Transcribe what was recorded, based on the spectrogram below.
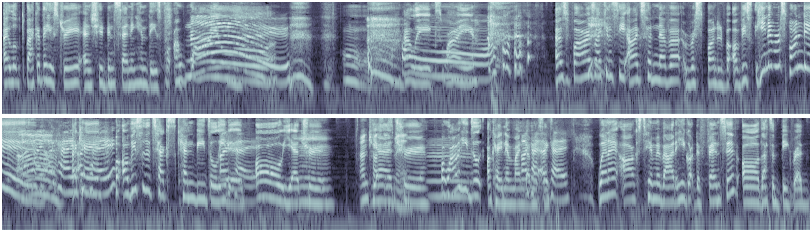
I looked back at the history and she'd been sending him these for a while. No. Alex, why? As far as I can see, Alex had never responded, but obviously he never responded. Oh, okay, okay. But obviously the text can be deleted. Okay. Oh yeah, true. Mm. Yeah, this man. true. But why would he delete? Okay, never mind. that makes Okay, sense. okay. When I asked him about it, he got defensive. Oh, that's a big red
